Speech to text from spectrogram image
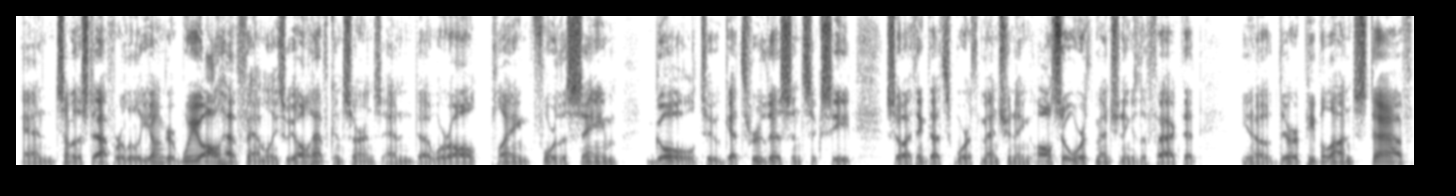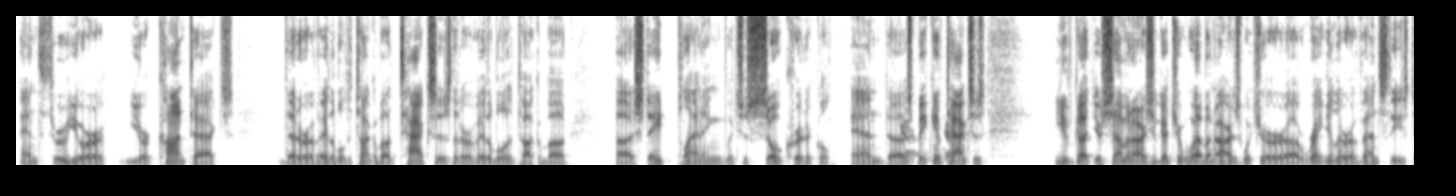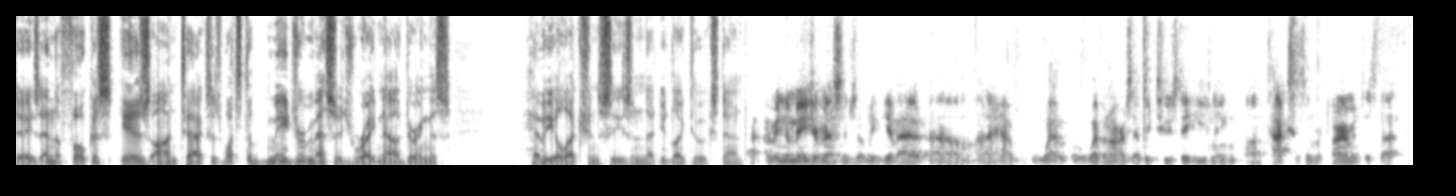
and some of the staff are a little younger, we all have families, we all have concerns, and uh, we're all playing for the same goal to get through this and succeed. So I think that's worth mentioning. Also worth mentioning is the fact that you know there are people on staff and through your your contacts that are available to talk about taxes, that are available to talk about uh, estate planning, which is so critical. And uh, yeah, speaking of yeah. taxes You've got your seminars, you've got your webinars, which are uh, regular events these days, and the focus is on taxes. What's the major message right now during this heavy election season that you'd like to extend? I mean, the major message that we give out, um, I have web- webinars every Tuesday evening on taxes and retirement, is that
